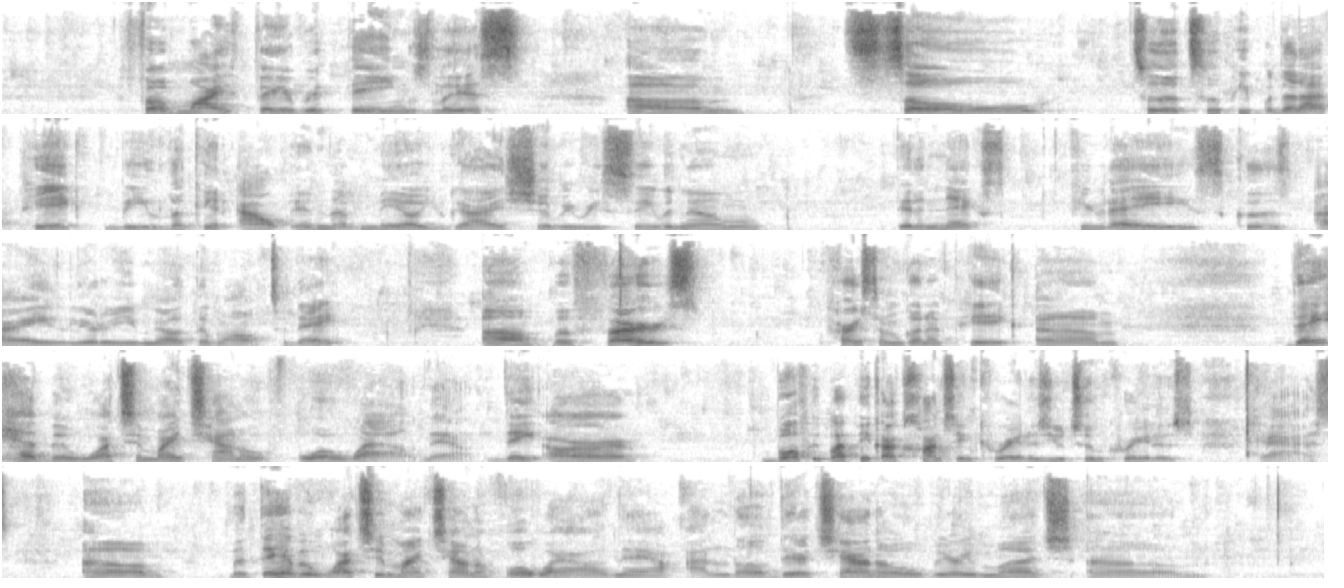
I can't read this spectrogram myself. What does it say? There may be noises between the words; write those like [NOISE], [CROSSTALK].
from my favorite things list. Um, so to the two people that I picked, be looking out in the mail. You guys should be receiving them in the next few days because I literally mailed them out today. Um, but first, first I'm going to pick, um, they have been watching my channel for a while now. They are, both people I pick are content creators, YouTube creators, guys. Um, but they have been watching my channel for a while now. I love their channel very much. Um,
